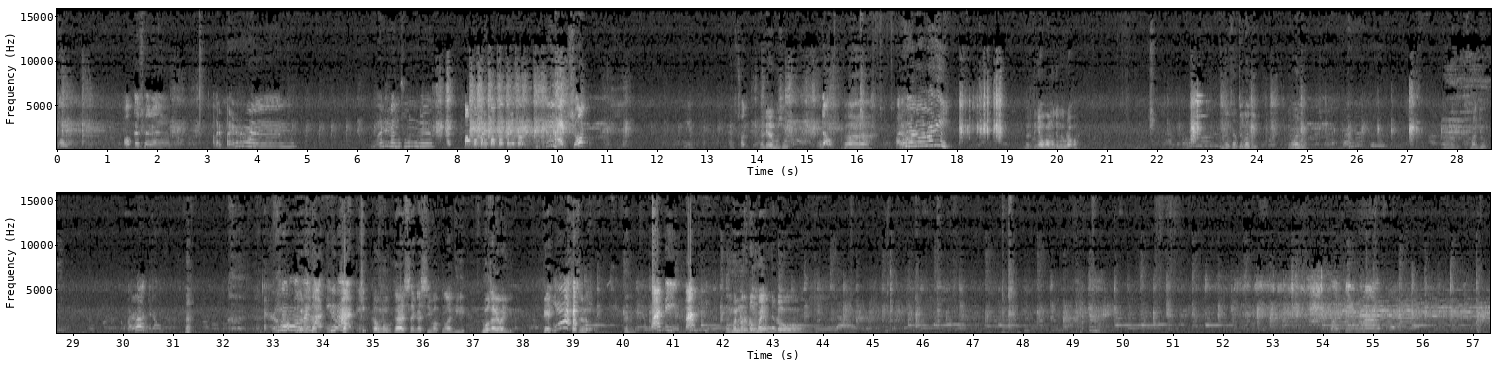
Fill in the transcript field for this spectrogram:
Oh. Oke, sekarang berperang. Mana musuhnya? Oh, papa, papa, papa, papa, papa. Hmm, headshot. Hmm, headshot. Tadi ada musuh. Enggak. Wah, Mana mana mana nih? berarti nyawa kamu tinggal berapa? Satu. Tinggal satu lagi. Mana? Oh, maju. Kalau ada dong. Hah? Terus Ya udah. mati mati. Kamu guys, saya kasih waktu lagi dua kali lagi. Oke? Ya. Tos dulu. Mati mati. Yang bener dong mainnya dong.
